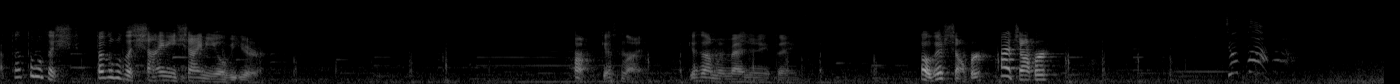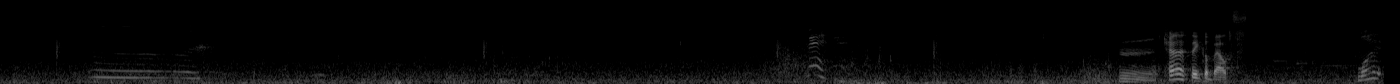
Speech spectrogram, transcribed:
I thought there was a. Thought there was a shiny, shiny over here. Huh? Guess not. Guess I'm imagining things. Oh, there's Chomper. Hi, Chomper. Chompa! Hmm, trying to think about what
